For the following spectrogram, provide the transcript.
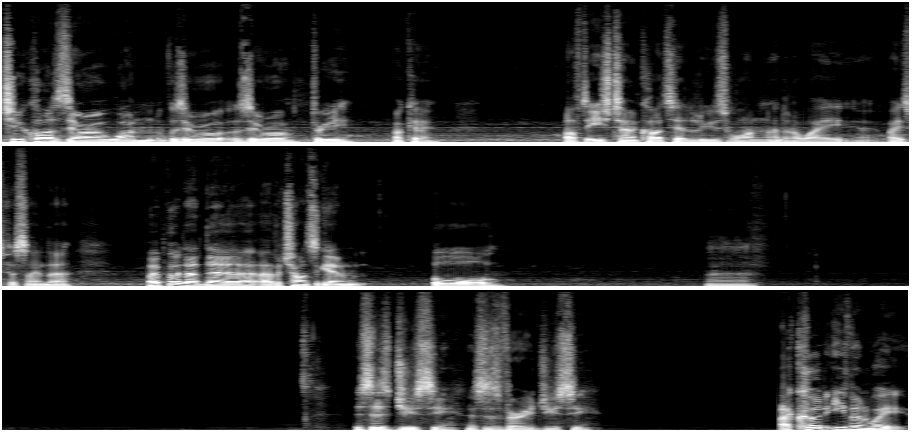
Two cards, zero, one, zero, zero, three. Okay. After each turn, cards here lose one. I don't know why, why he's put something there. If I put that there, I have a chance of getting all. Hmm. This is juicy. This is very juicy. I could even wait.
